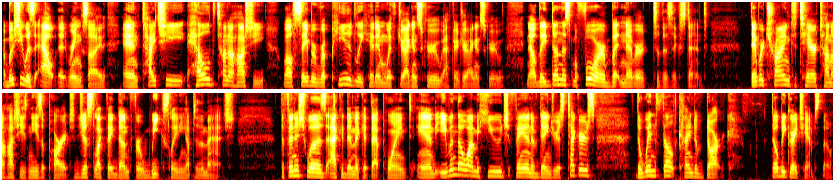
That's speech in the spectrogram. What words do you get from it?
Ibushi was out at ringside, and Taichi held Tanahashi while Sabre repeatedly hit him with Dragon Screw after Dragon Screw. Now, they'd done this before, but never to this extent. They were trying to tear Tanahashi's knees apart, just like they'd done for weeks leading up to the match. The finish was academic at that point, and even though I'm a huge fan of Dangerous Tekkers, the win felt kind of dark. They'll be great champs, though.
